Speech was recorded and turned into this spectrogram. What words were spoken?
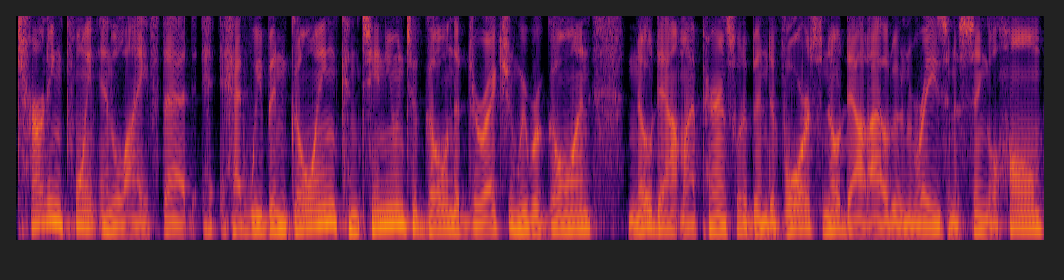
turning point in life that had we been going continuing to go in the direction we were going no doubt my parents would have been divorced. No doubt i would have been raised in a single home.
